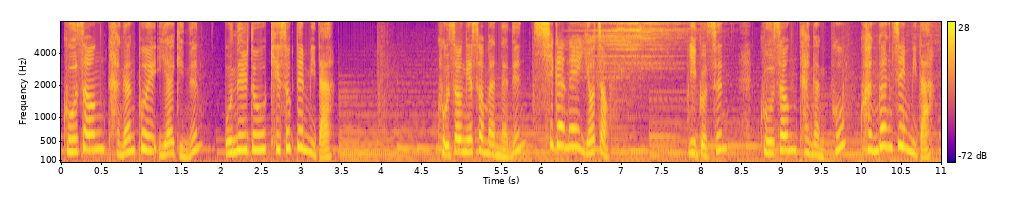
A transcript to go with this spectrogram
고성 당항포의 이야기는 오늘도 계속됩니다. 고성에서 만나는 시간의 여정. 이곳은 고성 당항포 관광지입니다.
